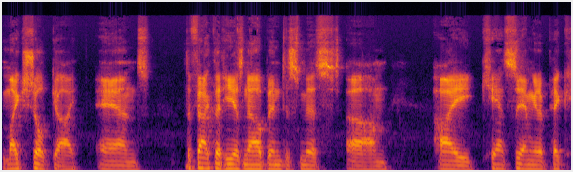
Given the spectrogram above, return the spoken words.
Mike Shildt guy, and the fact that he has now been dismissed, um, I can't say I'm going to pick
